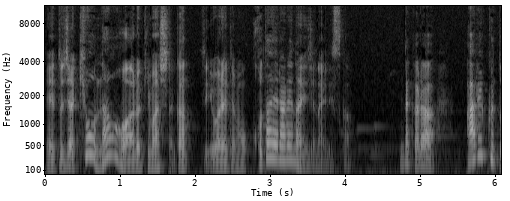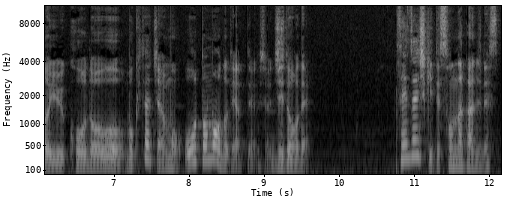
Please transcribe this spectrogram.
えっと、じゃあ今日何歩歩きましたかって言われても答えられないじゃないですか。だから、歩くという行動を僕たちはもうオートモードでやってるんですよ。自動で。潜在意識ってそんな感じです。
